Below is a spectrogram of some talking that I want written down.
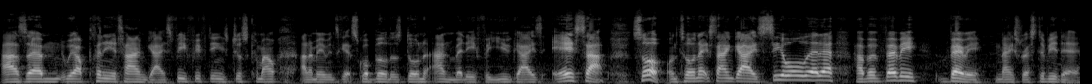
as um, we have plenty of time, guys. V15's just come out, and I'm aiming to get squad builders done and ready for you guys ASAP. So until next time, guys, see you all later. Have a very, very nice rest of your day.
